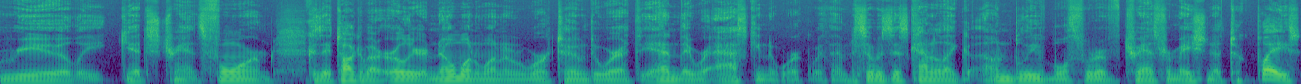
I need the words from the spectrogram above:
really gets transformed. Because they talked about earlier, no one wanted to work to him to where at the end they were asking to work with him. So it was this kind of like unbelievable sort of transformation that took place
